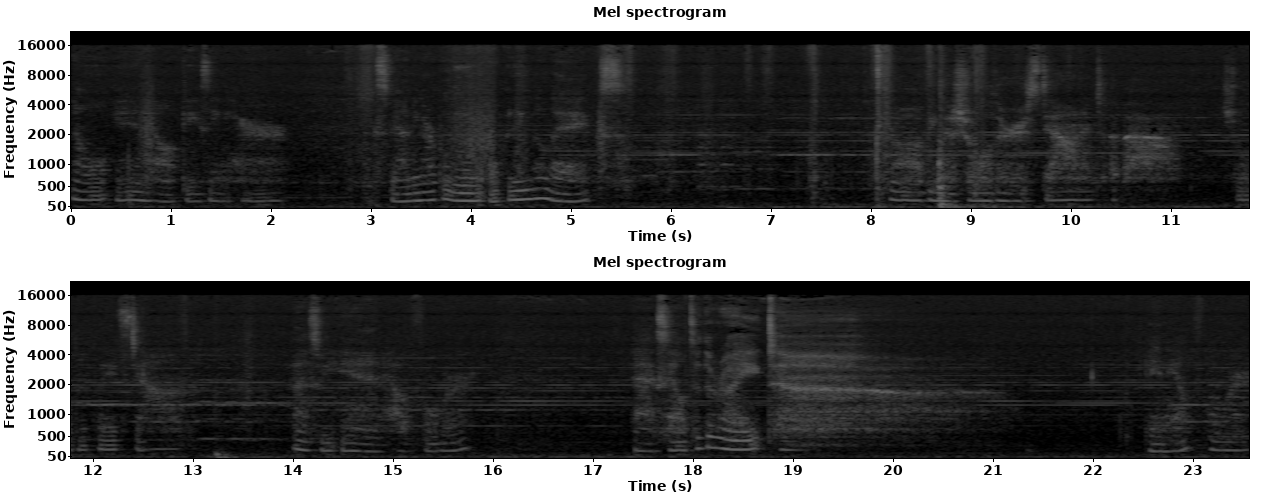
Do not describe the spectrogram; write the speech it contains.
Now we'll inhale, gazing here, expanding our balloon, opening the legs, dropping the shoulders down into the back, shoulder blades down. As we inhale forward, exhale to the right. Inhale forward.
